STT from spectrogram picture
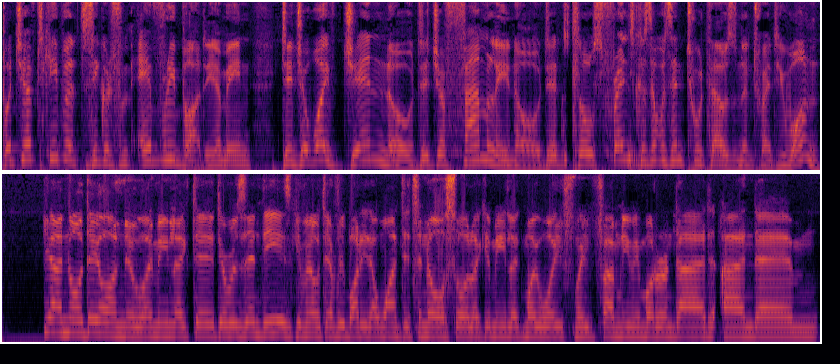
But you have to keep it secret from everybody. I mean, did your wife Jen know? Did your family know? Did close friends? Because it was in 2021. Yeah, no, they all knew. I mean, like the, there was NDAs given out to everybody that wanted to know. So, like, I mean, like my wife, my family, my mother and dad, and um,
